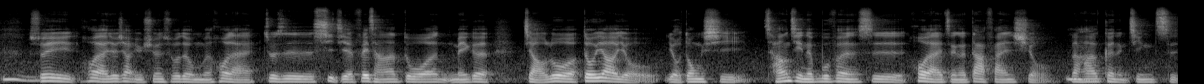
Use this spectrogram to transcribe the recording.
嗯，所以后来就像宇轩说的，我们后来就是细节非常的多，每个角落都要有有东西。场景的部分是后来整个大翻修，让它更精致。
